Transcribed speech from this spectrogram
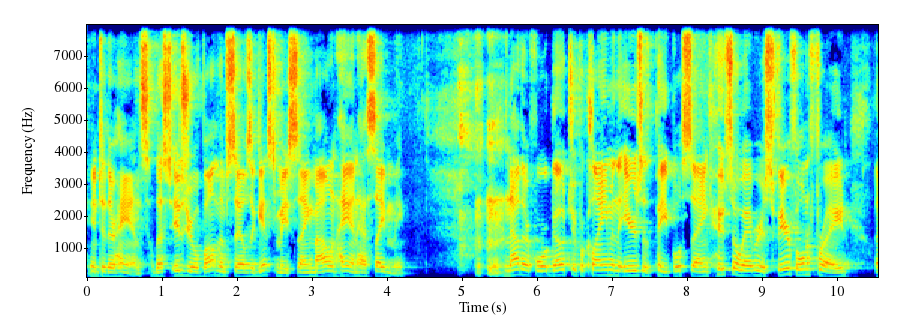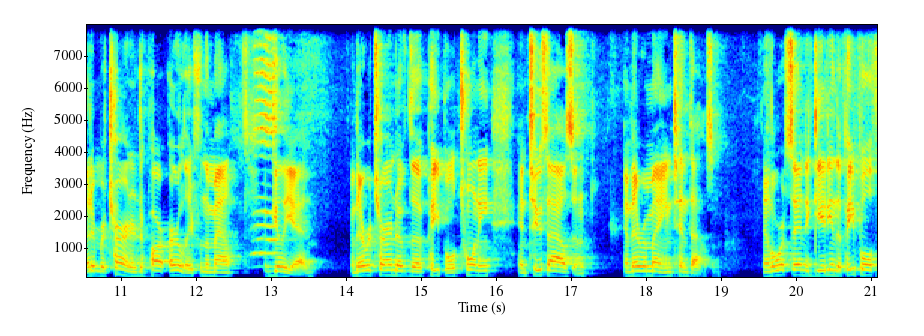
into their hands, lest Israel vaunt themselves against me, saying, My own hand hath saved me. now therefore go to proclaim in the ears of the people, saying, Whosoever is fearful and afraid, let him return and depart early from the mount of Gilead. And there returned of the people twenty and two thousand, and there remained ten thousand. And the Lord said to Gideon, The people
